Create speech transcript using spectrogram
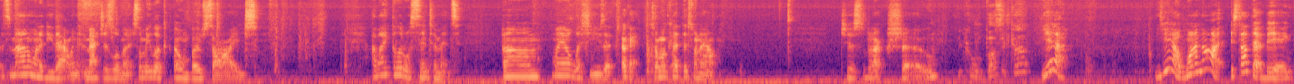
let's, I don't want to do that one. It matches a little much. Let me look on both sides. I like the little sentiments. Um, well, let's use it. Okay, so I'm gonna cut this one out. Just like so. You fussy cut? Yeah. Yeah, why not? It's not that big.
